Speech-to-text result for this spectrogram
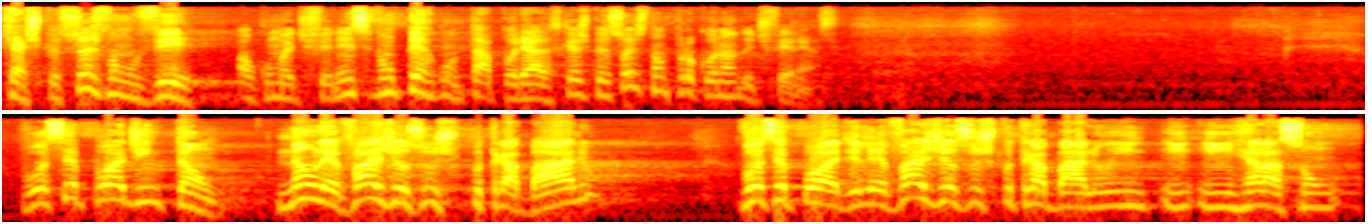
Que as pessoas vão ver alguma diferença e vão perguntar por elas, que as pessoas estão procurando diferença. Você pode então não levar Jesus para o trabalho, você pode levar Jesus para o trabalho em, em, em relação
